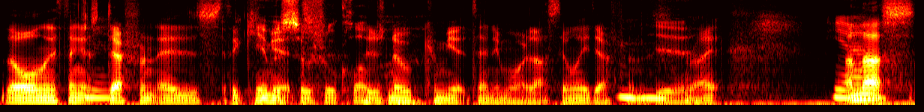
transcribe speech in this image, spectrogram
the only thing that's Yeah. different is It the became a commute. social club. There's no commute anymore. That's the only difference, Mm. Yeah. right? Yeah. And that's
